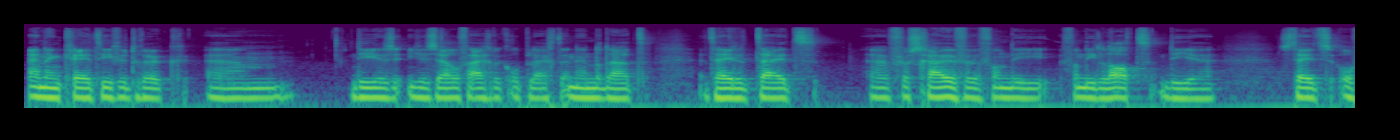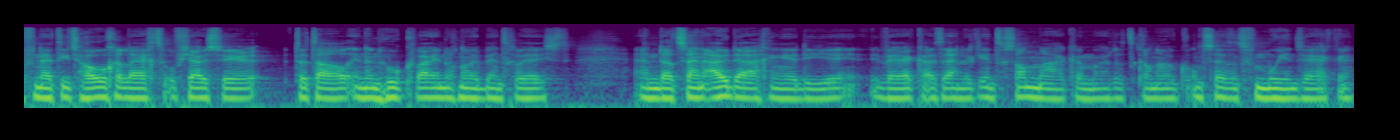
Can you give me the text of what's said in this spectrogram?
en een creatieve druk um, die je jezelf eigenlijk oplegt. En inderdaad het hele tijd uh, verschuiven van die, van die lat die je steeds of net iets hoger legt of juist weer totaal in een hoek waar je nog nooit bent geweest. En dat zijn uitdagingen die je werk uiteindelijk interessant maken, maar dat kan ook ontzettend vermoeiend werken.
